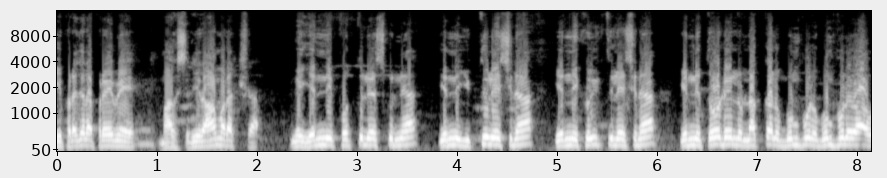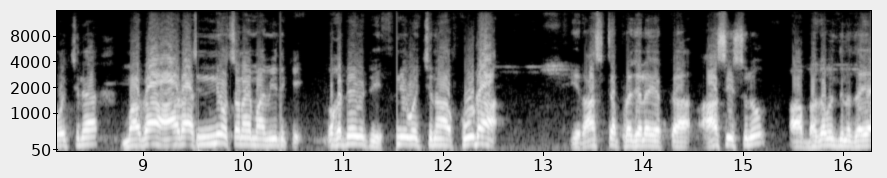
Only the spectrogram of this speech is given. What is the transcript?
ఈ ప్రజల ప్రేమే మాకు శ్రీరామరక్ష ఇంకా ఎన్ని పొత్తులు వేసుకున్నా ఎన్ని యుక్తులు వేసినా ఎన్ని కుయుక్తులు వేసినా ఎన్ని తోడేళ్ళు నక్కలు గుంపులు గుంపులుగా వచ్చినా మగ ఆడ అన్ని వస్తున్నాయి మా మీదికి. ఒకటేమిటి? అన్ని వచ్చినా కూడా ఈ రాష్ట్ర ప్రజల యొక్క ఆశీస్సులు ఆ భగవంతుని దయ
